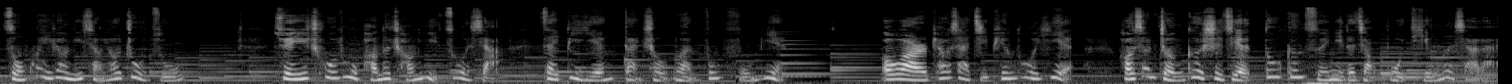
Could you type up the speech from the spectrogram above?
总会让你想要驻足。选一处路旁的长椅坐下，再闭眼感受暖风拂面，偶尔飘下几片落叶，好像整个世界都跟随你的脚步停了下来。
